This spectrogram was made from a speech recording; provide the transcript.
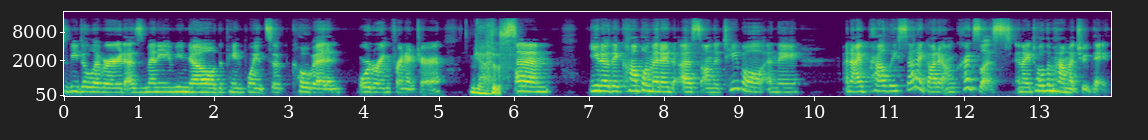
to be delivered, as many of you know, the pain points of COVID and ordering furniture. Yes. Um, you know, they complimented us on the table and they and I proudly said I got it on Craigslist and I told them how much we paid.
